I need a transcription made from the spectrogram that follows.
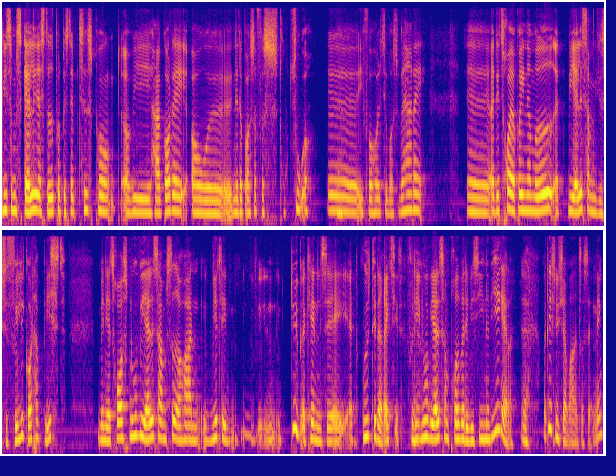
ligesom skal afsted på et bestemt tidspunkt, og vi har godt af og øh, netop også at få struktur øh, ja. i forhold til vores hverdag. Øh, og det tror jeg på en eller anden måde, at vi alle sammen jo selvfølgelig godt har vidst. Men jeg tror også nu, vi alle sammen sidder og har en virkelig en, en dyb erkendelse af, at Gud, det er da rigtigt. Fordi Ja. nu har vi alle sammen prøvet, hvad det vil sige, når de ikke er der. Ja. Og det synes jeg er meget interessant, ikke?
